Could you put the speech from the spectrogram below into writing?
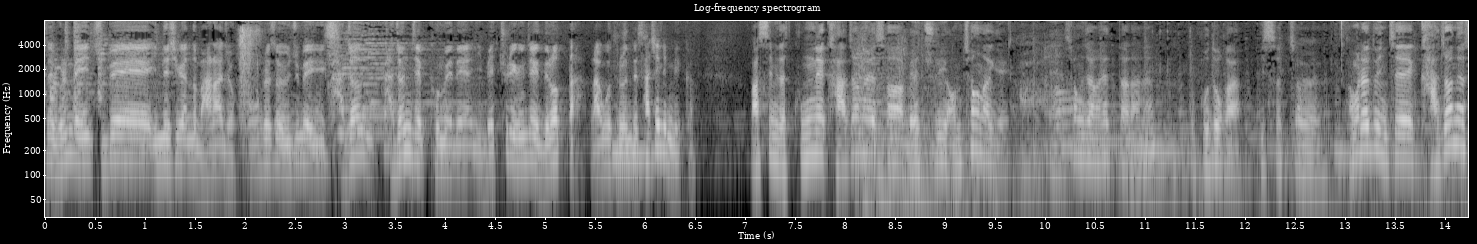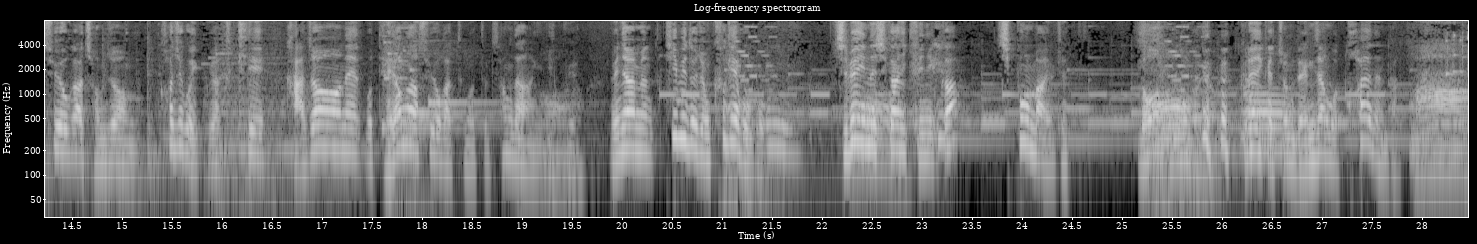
그런데 이 집에 있는 시간도 많아졌고, 그래서 요즘에 이 가전, 가전 제품에 대한 이 매출이 굉장히 늘었다라고 들었는데 사실입니까? 맞습니다. 국내 가전회사 매출이 엄청나게 예, 성장을 했다라는 또 보도가 있었죠. 아무래도 이제 가전의 수요가 점점 커지고 있고요. 특히 가전의 뭐 대형화 수요 같은 것도 상당히 있고요. 왜냐하면 TV도 좀 크게 보고 집에 있는 시간이 기니까 식품을 막 이렇게 넣어 놓는 거죠. 그러니까 좀 냉장고가 커야 된다. 아,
